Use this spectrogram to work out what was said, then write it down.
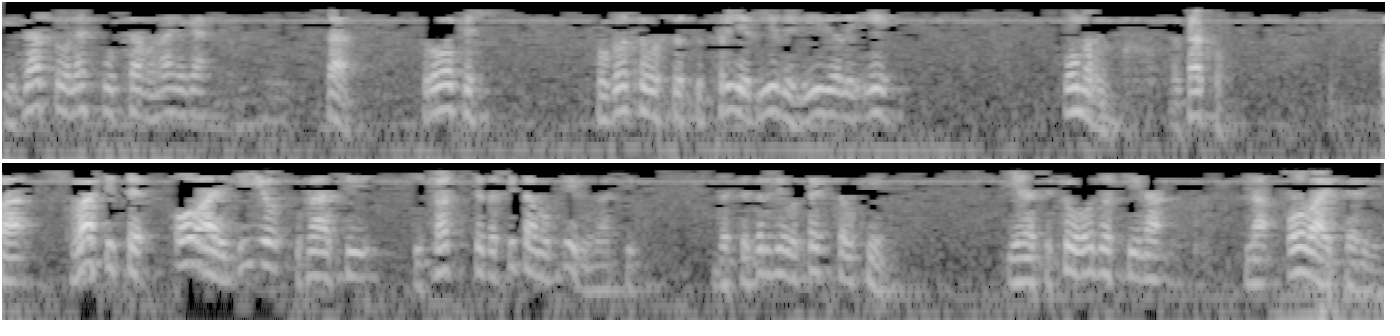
I zato ne spuštamo na njega šta? Propis, pogotovo što su prije bili živjeli i umrli. Je tako? Pa shvatite ovaj dio, znači, i shvatite da čitamo knjigu, znači, da se držimo teksta u knjigu. I da se to odnosi na, na ovaj period.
